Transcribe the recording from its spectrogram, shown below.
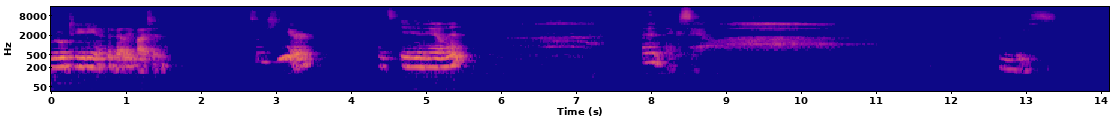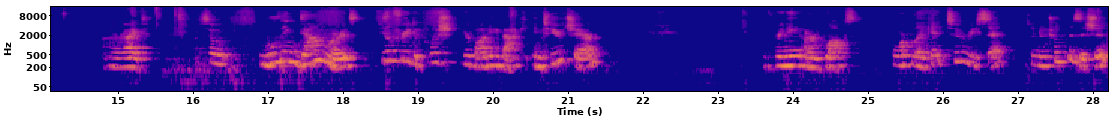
rotating at the belly button. So here, let's inhale in and exhale. Good. Release. All right. So moving downwards, feel free to push your body back into your chair, bringing our blocks or blanket to reset to neutral position.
